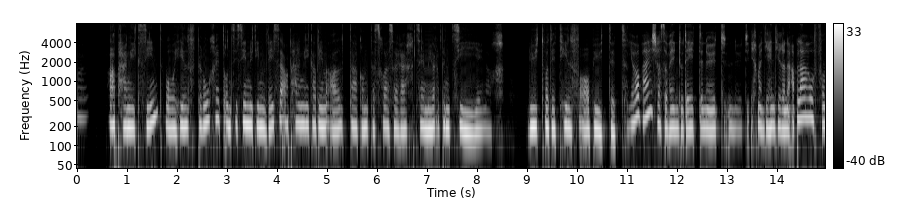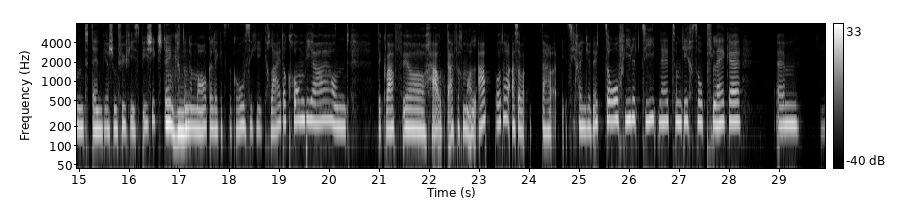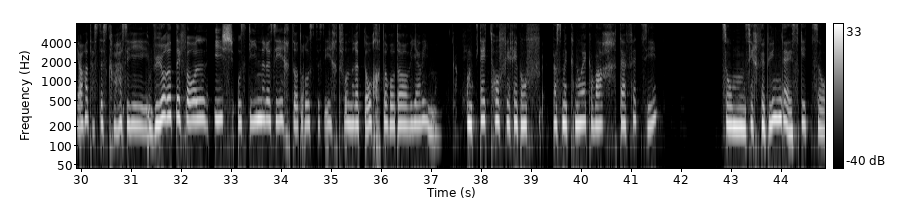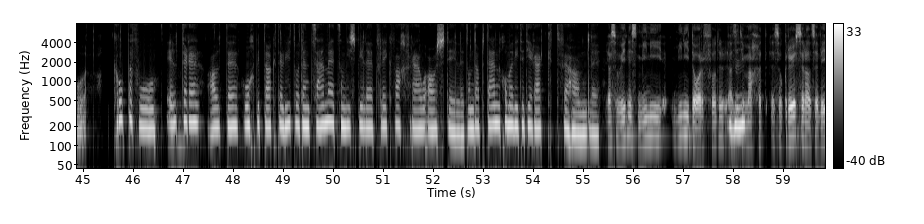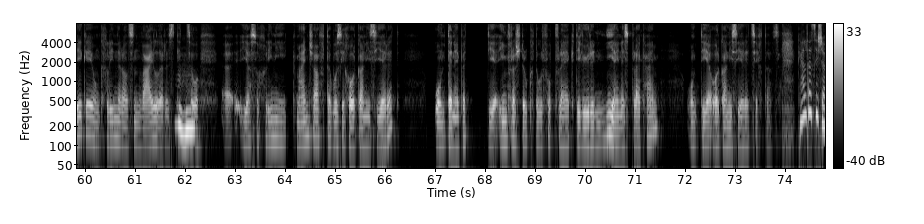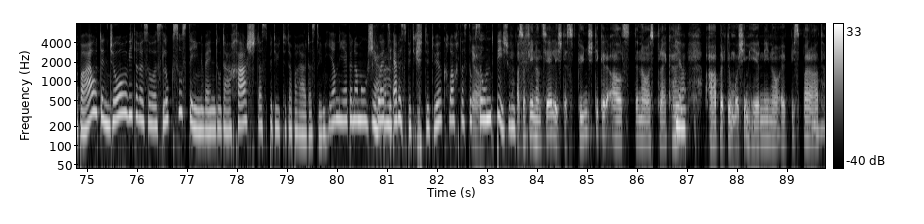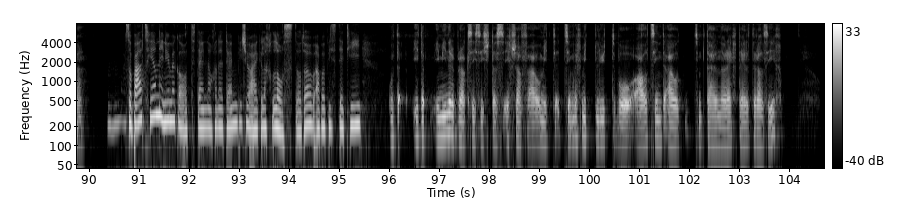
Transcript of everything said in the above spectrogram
abhängig sind, die Hilfe brauchen und sie sind nicht im Wesen abhängig, aber im Alltag und das kann also recht zermürbend sein, je nach Leute, die dort Hilfe anbieten. Ja, weißt also wenn du dort nicht, nicht ich meine, die haben ihren Ablauf und dann wirst du um 5 Uhr ins Bischi gesteckt mhm. und am Morgen legen sie eine grusige Kleiderkombi an und der Coiffeur haut einfach mal ab, oder? Also da, sie können ja nicht so viel Zeit nehmen, um dich so zu pflegen, ähm, ja, dass das quasi würdevoll ist aus deiner Sicht oder aus der Sicht von einer Tochter oder wie auch immer. Und dort hoffe ich eben auf, dass wir genug wach dürfen sein, um sich zu verbünden. Es gibt so Gruppe von älteren, alten, hochbetagten Leuten, die dann zusammen zum Beispiel eine Pflegefachfrau anstellen. Und ab dann kann man wieder direkt verhandeln. Ja, so wie ein Mini, Mini-Dorf, oder? Also mhm. die machen so grösser als ein WG und kleiner als ein Weiler. Es gibt mhm. so, äh, ja, so kleine Gemeinschaften, die sich organisieren und dann eben die Infrastruktur von Pflege, die würden nie in ein Pflegeheim und die organisieren sich das. Gell, das ist aber auch dann schon wieder so ein Luxusding, wenn du da kannst. Das bedeutet aber auch, dass du im Hirn eben am musst ja. gut sein. Es bedeutet wirklich, dass du ja. gesund bist. Und also finanziell ist das günstiger als der ein Pflegeheim, ja. aber du musst im Hirn noch etwas parat mhm. haben. Mhm. Sobald das Hirn nicht mehr geht, dann, nachher, dann bist du ja eigentlich lost, oder? Aber bis dorthin und in, der, in, meiner Praxis ist das, ich arbeite auch mit, ziemlich mit Leuten, die alt sind, auch zum Teil noch recht älter als ich.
